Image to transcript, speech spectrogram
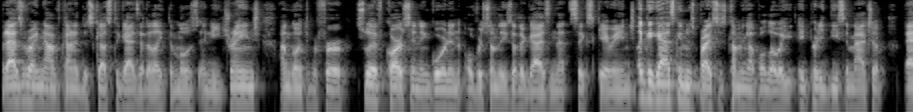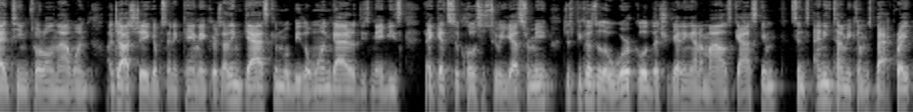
But as of right now, I've kind of discussed the guys that I like the most in each range. I'm going to prefer Swift, Carson, and Gordon over some of these other guys in that 6K range. Like a Gaskin, whose price is coming up, although a, a pretty decent matchup. Bad team total in that one. A Josh Jacobs and a Cam Akers. I think Gaskin will be the one guy out of these maybes that gets the closest to a yes for me, just because of the workload that you're getting out of Myles Gaskin since anytime he comes back, right?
